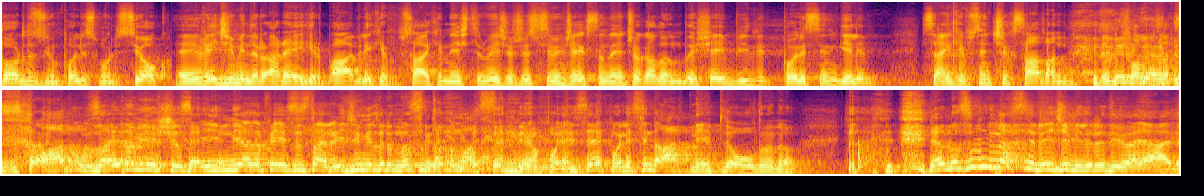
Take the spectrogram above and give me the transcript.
Doğru düzgün polis molis yok. Ee, Reggie Miller araya girip abilik yapıp sakinleştirmeye çalışıyor. Steven Jackson'ın en çok alındığı şey bir polisin gelip sen kimsin çık sağdan demiş olması. Abi uzayda mı yaşıyorsun? Indiana Pacers'tan Reggie Miller'ı nasıl tanımazsın diyor polise. Polisin de art niyetli olduğunu. Ya nasıl bilmezsin Reggie Miller'ı diyor yani.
